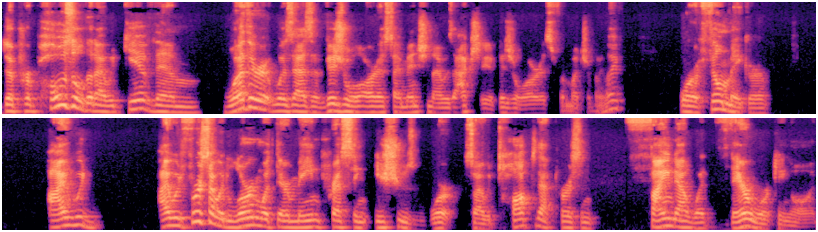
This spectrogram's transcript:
the proposal that I would give them, whether it was as a visual artist, I mentioned I was actually a visual artist for much of my life, or a filmmaker, I would I would first I would learn what their main pressing issues were. So I would talk to that person, find out what they're working on,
